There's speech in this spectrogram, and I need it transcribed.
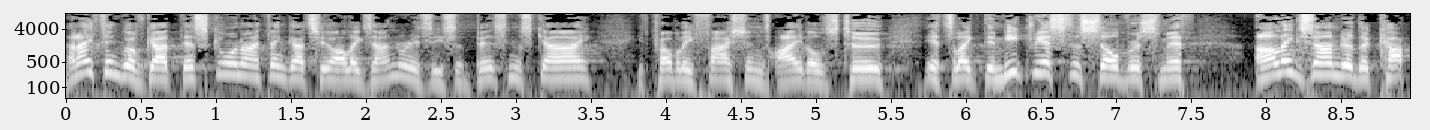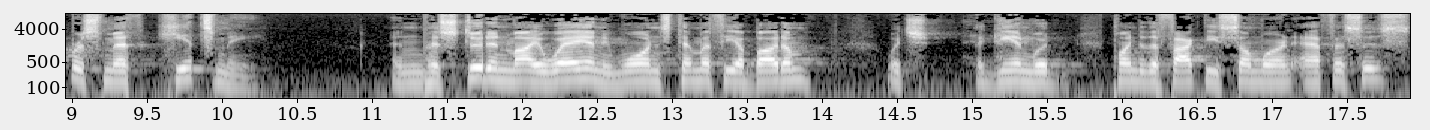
And I think we've got this going on. I think that's who Alexander is. He's a business guy. He probably fashions idols too. It's like Demetrius the silversmith Alexander the coppersmith hates me and has stood in my way, and he warns Timothy about him, which again would point to the fact he's somewhere in Ephesus.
